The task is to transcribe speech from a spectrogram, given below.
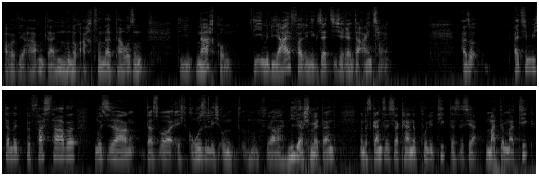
Aber wir haben dann nur noch 800.000, die nachkommen, die im Idealfall in die gesetzliche Rente einzahlen. Also als ich mich damit befasst habe, muss ich sagen, das war echt gruselig und ja, niederschmetternd. Und das Ganze ist ja keine Politik, das ist ja Mathematik.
